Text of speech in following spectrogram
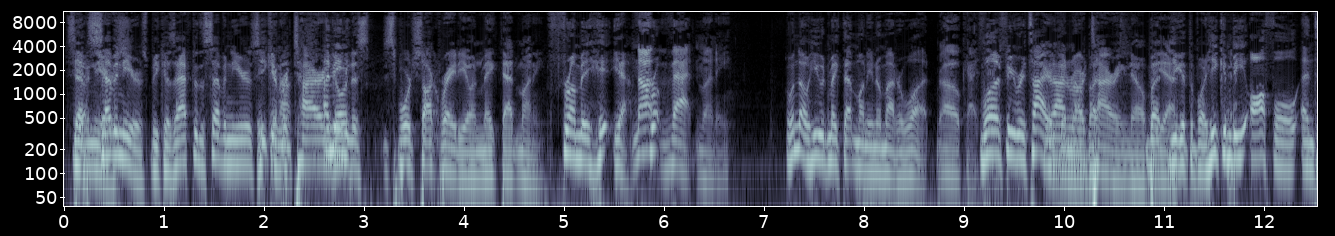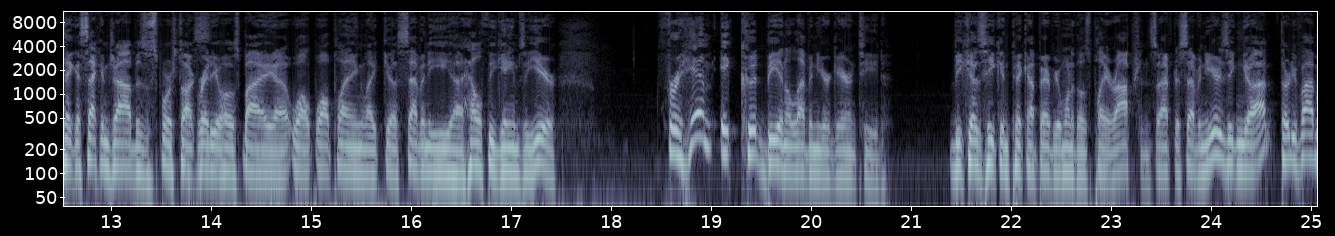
Seven years. seven years because after the seven years, He, he, can cannot- retire and I go into sports talk radio and make that money. from a hit. Yeah, Not fro- that money. Well, no, he would make that money no matter what. Oh, okay. Well, if he retired, Not no, but- retiring, no, but yeah. you get the point. He can be awful and take a second job as a sports talk radio host by uh, while while playing like uh, seventy uh, healthy games a year. For him, it could be an eleven year guaranteed because he can pick up every one of those player options. So after seven years, he can go ah, thirty five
